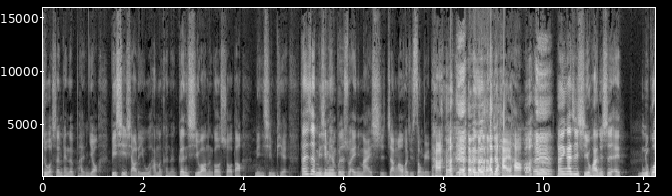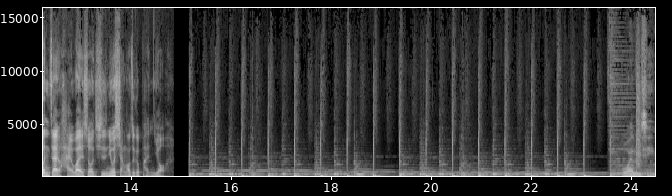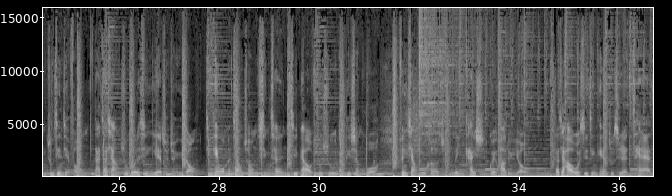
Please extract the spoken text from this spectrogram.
是我身边的朋友，比起小礼物，他们可能更希望能够收到明信片。但是这个明信片不是说，哎，你买十张然后回去送给他，他就还好。他应该是喜欢，就是哎，如果你在海外的时候，其实你有想到这个朋友。外旅行逐渐解封，大家想出国的心也蠢蠢欲动。今天我们将从行程、机票、住宿、当地生活，分享如何从零开始规划旅游。大家好，我是今天的主持人 Ted，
